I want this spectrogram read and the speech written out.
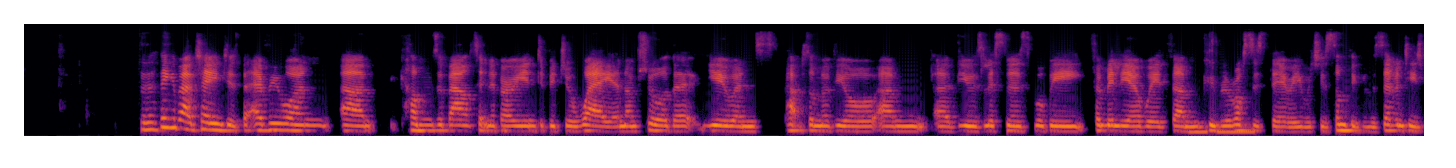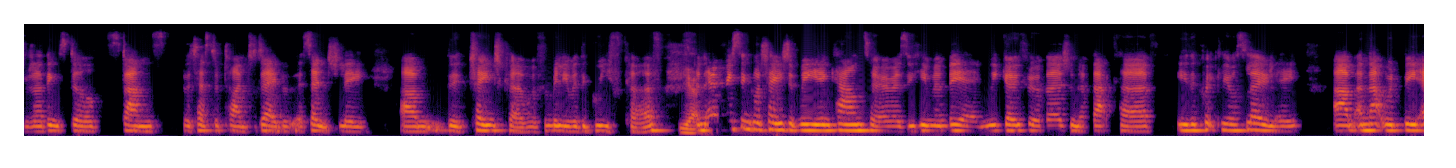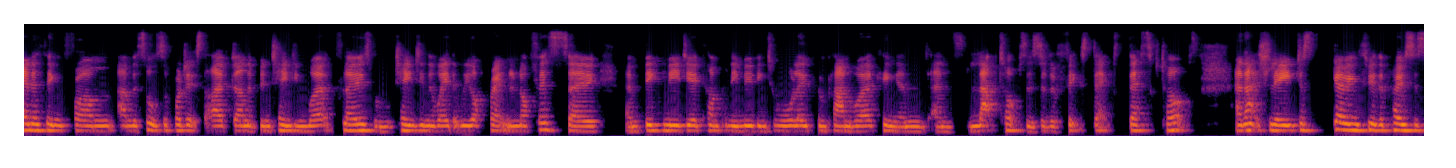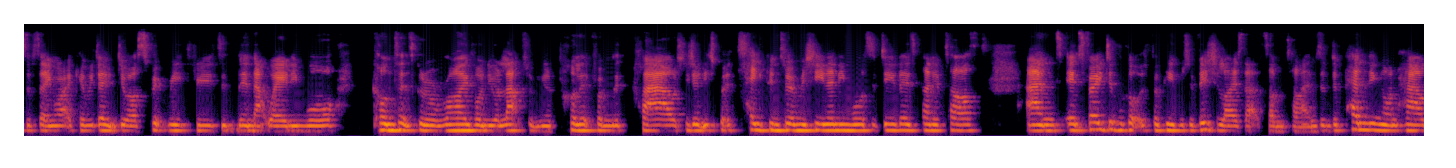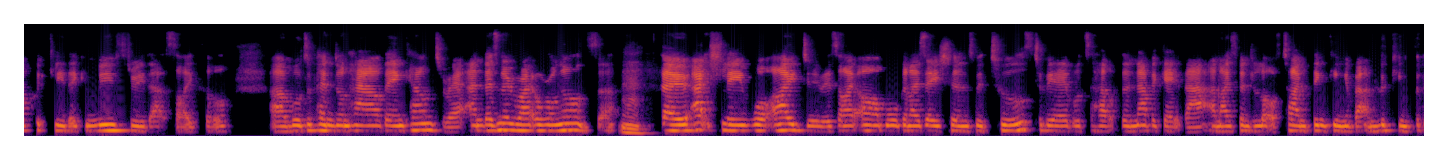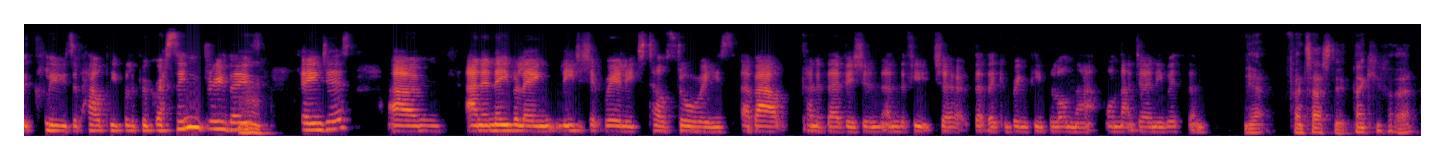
So the thing about change is that everyone um, comes about it in a very individual way and i'm sure that you and perhaps some of your um, uh, viewers listeners will be familiar with um, kubler-ross's theory which is something from the 70s which i think still stands the test of time today but essentially um, the change curve. We're familiar with the grief curve. Yeah. And every single change that we encounter as a human being, we go through a version of that curve, either quickly or slowly. Um, and that would be anything from um, the sorts of projects that I've done have been changing workflows, changing the way that we operate in an office. So a um, big media company moving to all open plan working and, and laptops instead of fixed desktops. And actually just going through the process of saying, right, okay, we don't do our script read throughs in that way anymore content's going to arrive on your laptop. You're going to pull it from the cloud. You don't need to put a tape into a machine anymore to do those kind of tasks. And it's very difficult for people to visualize that sometimes. And depending on how quickly they can move through that cycle, uh, will depend on how they encounter it. And there's no right or wrong answer. Mm. So, actually, what I do is I arm organizations with tools to be able to help them navigate that. And I spend a lot of time thinking about and looking for the clues of how people are progressing through those mm. changes um, and enabling leadership really to tell stories about kind of their vision and the future that they can bring people on that on that journey with them. Yeah, fantastic. Thank you for that.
